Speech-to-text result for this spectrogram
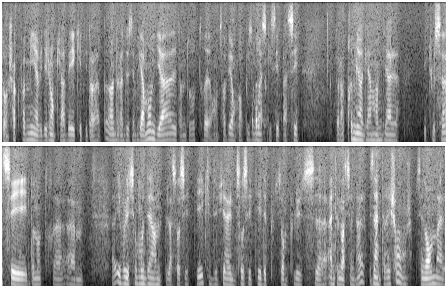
dans chaque famille, il y avait des gens qui avaient, qui étaient dans la, dans la deuxième guerre mondiale, dans d'autres, on savait encore plus ou moins ce qui s'est passé dans la première guerre mondiale. Et tout ça, c'est dans notre euh, évolution moderne de la société qui devient une société de plus en plus euh, internationale. Les intérêts changent, c'est normal.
